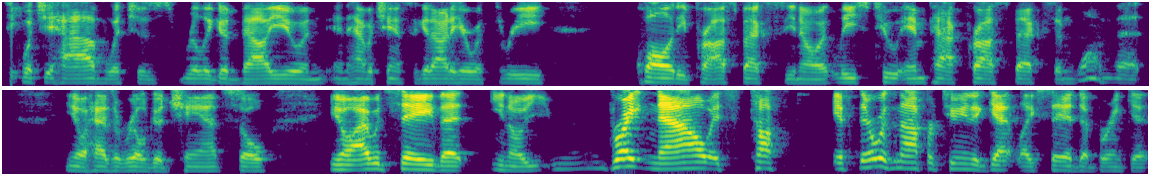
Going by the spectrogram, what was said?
Take what you have, which is really good value, and, and have a chance to get out of here with three quality prospects, you know, at least two impact prospects and one that, you know, has a real good chance. So, you know, I would say that, you know, right now it's tough. If there was an opportunity to get, like, say, a DeBrincat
